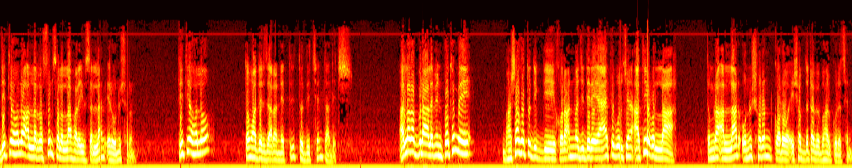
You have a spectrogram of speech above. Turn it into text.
দ্বিতীয় হলো আল্লাহ রসুল সাল্লাহ আলহিসাল্লাম এর অনুসরণ। তৃতীয় হলো তোমাদের যারা নেতৃত্ব দিচ্ছেন তাদের। আল্লাহ রাবুল্লাহ আলমিন প্রথমে ভাষাগত দিক দিয়ে কোরআন মাজিদের এই আয়াতে বলছেন আতি আল্লাহ তোমরা আল্লাহর অনুসরণ করো এই শব্দটা ব্যবহার করেছেন।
